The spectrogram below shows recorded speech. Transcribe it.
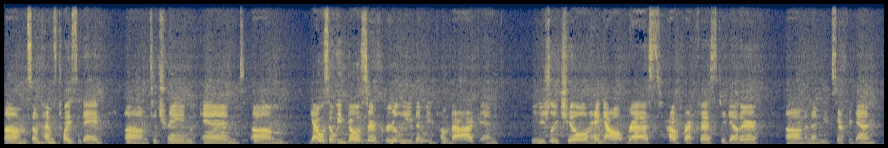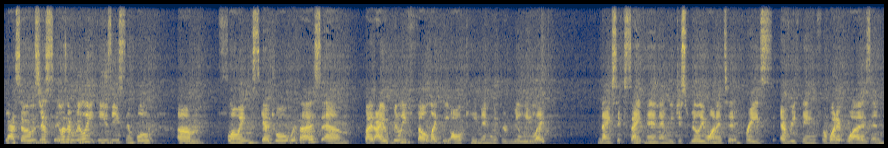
um, sometimes twice a day, um, to train. And um, yeah, so we'd go surf early, then we'd come back, and we usually chill, hang out, rest, have breakfast together, um, and then we'd surf again. Yeah, so it was just it was a really easy, simple, um, flowing schedule with us. Um, but I really felt like we all came in with a really like nice excitement and we just really wanted to embrace everything for what it was and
